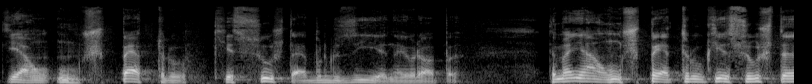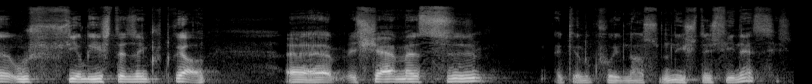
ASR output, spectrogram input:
que há um, um espectro que assusta a burguesia na Europa, também há um espectro que assusta os socialistas em Portugal. Uh, Chama-se aquilo que foi nosso Ministro das Finanças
